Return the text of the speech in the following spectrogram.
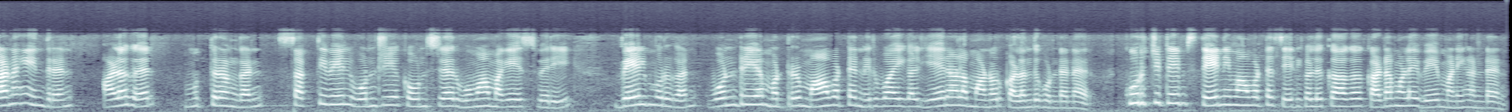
கனகேந்திரன், அழகர், முத்துரங்கன், சக்திவேல், ஒன்றிய கவுன்சிலர் உமா மகேஸ்வரி, வேல்முருகன், ஒன்றிய மற்றும் மாவட்ட நிர்வாகிகள் ஏராளமானோர் கலந்து கொண்டனர். குறிச்சி டைம்ஸ் தேனி மாவட்ட செய்திகளுக்காக கடமலை வே. மணிகண்டன்.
